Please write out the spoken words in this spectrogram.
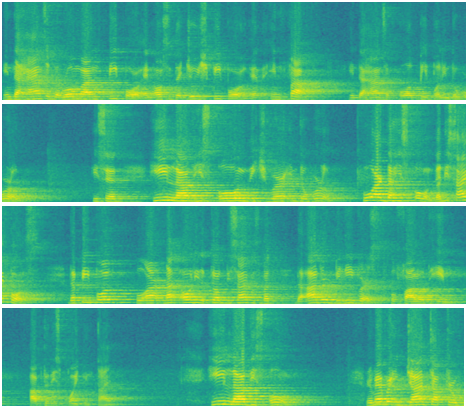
in the hands of the Roman people and also the Jewish people, and in fact, in the hands of all people in the world. He said, He loved His own which were in the world. Who are the His own? The disciples. The people who are not only the 12 disciples, but the other believers who followed Him up to this point in time. He loved His own. Remember in John chapter 1,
